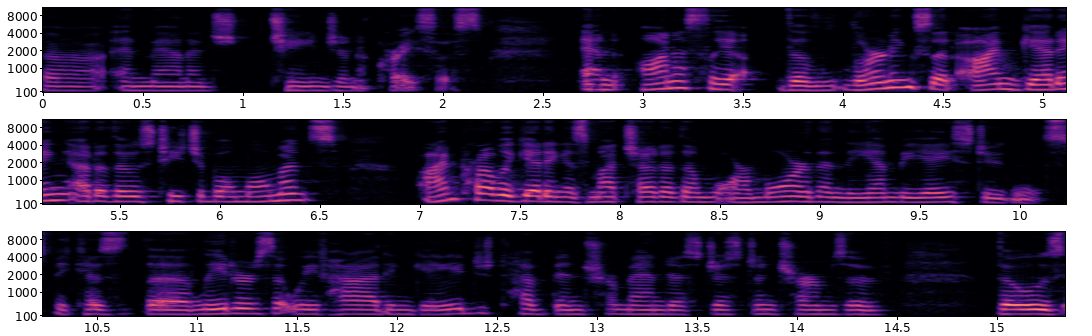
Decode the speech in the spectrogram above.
uh, and manage change in a crisis. And honestly, the learnings that I'm getting out of those teachable moments, I'm probably getting as much out of them or more than the MBA students because the leaders that we've had engaged have been tremendous just in terms of those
